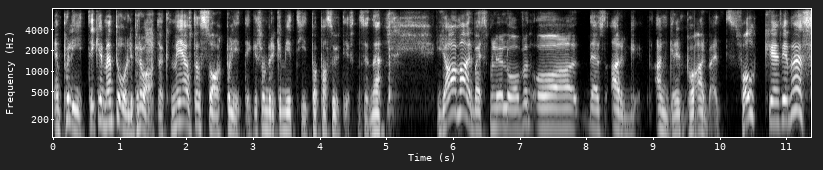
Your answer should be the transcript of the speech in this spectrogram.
en politiker med en dårlig privatøkonomi er ofte en svak politiker som bruker mye tid på å passe utgiftene sine. Ja, med arbeidsmiljøloven og deres arg angrep på arbeidsfolk eh, finnes,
